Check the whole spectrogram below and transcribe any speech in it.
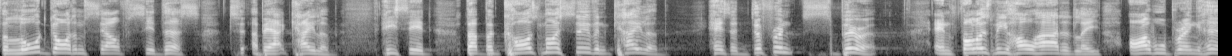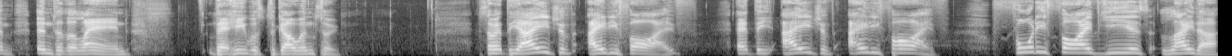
the Lord God Himself said this to, about Caleb. He said, But because my servant Caleb has a different spirit and follows me wholeheartedly, I will bring him into the land that he was to go into. So at the age of 85, at the age of 85, 45 years later,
